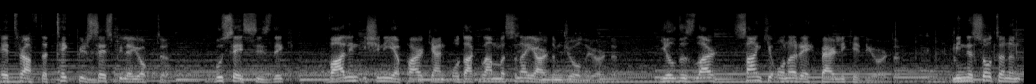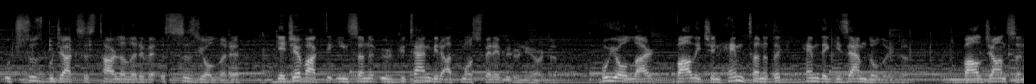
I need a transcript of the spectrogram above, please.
etrafta tek bir ses bile yoktu. Bu sessizlik, Val'in işini yaparken odaklanmasına yardımcı oluyordu. Yıldızlar sanki ona rehberlik ediyordu. Minnesota'nın uçsuz bucaksız tarlaları ve ıssız yolları, gece vakti insanı ürküten bir atmosfere bürünüyordu. Bu yollar, Val için hem tanıdık hem de gizem doluydu. Val Johnson,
